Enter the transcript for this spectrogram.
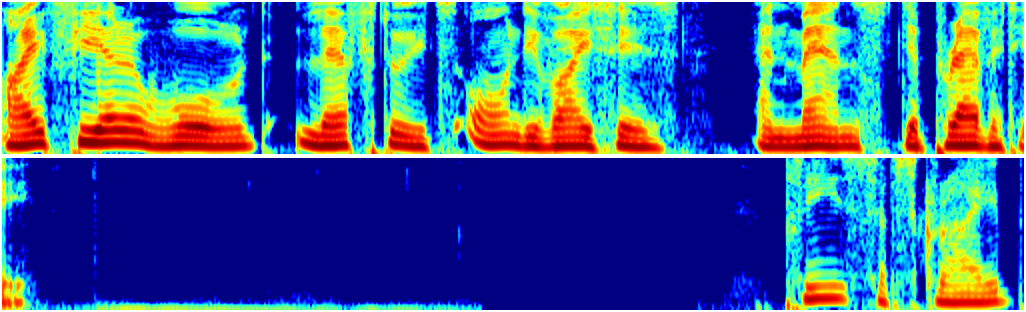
I fear a world left to its own devices and man's depravity. Please subscribe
